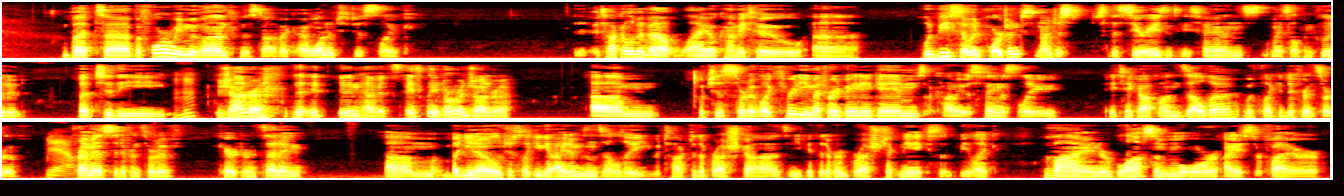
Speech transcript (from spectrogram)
but uh, before we move on from this topic, I wanted to just like talk a little bit about why Okami 2 uh, would be so important, not just to the series and to these fans, myself included, but to the Mhm. genre that it, it inhabits. Basically, a dormant genre, um, which is sort of like 3D Metroidvania games. Okami was famously a takeoff on Zelda with like a different sort of Yeah. premise, a different sort of character and setting. Um, but you know, just like you get items in Zelda, you would talk to the brush gods, and you get the different brush techniques. It'd be like vine or blossom or ice or fire,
